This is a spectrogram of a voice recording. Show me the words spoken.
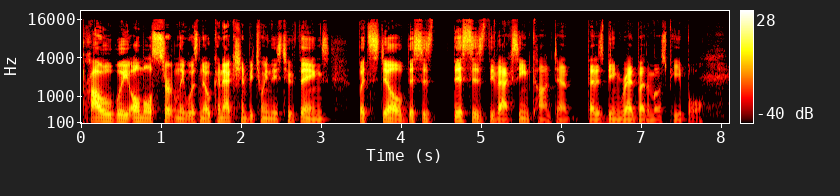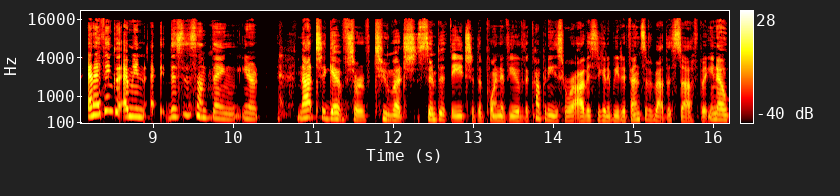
probably almost certainly was no connection between these two things, but still this is this is the vaccine content that is being read by the most people. And I think, I mean, this is something, you know, not to give sort of too much sympathy to the point of view of the companies who are obviously going to be defensive about this stuff. But, you know,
